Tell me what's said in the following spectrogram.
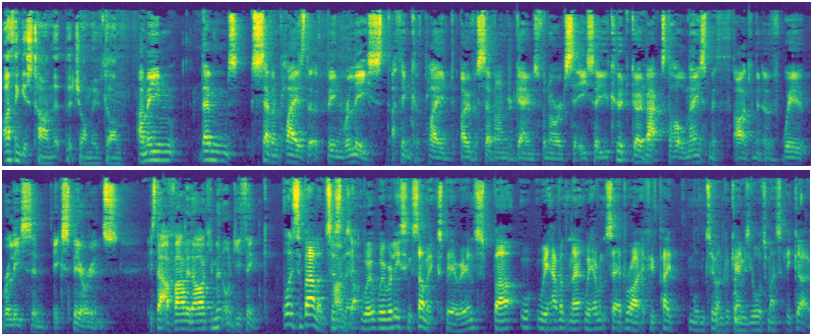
I think it's time that, that John moved on. I mean, them seven players that have been released, I think, have played over 700 games for Norwich City. So you could go back to the whole Naismith argument of we're releasing experience. Is that a valid argument, or do you think? Well, it's a balance, isn't it? We're, we're releasing some experience, but we haven't let, we haven't said right. If you've played more than two hundred games, you automatically go.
